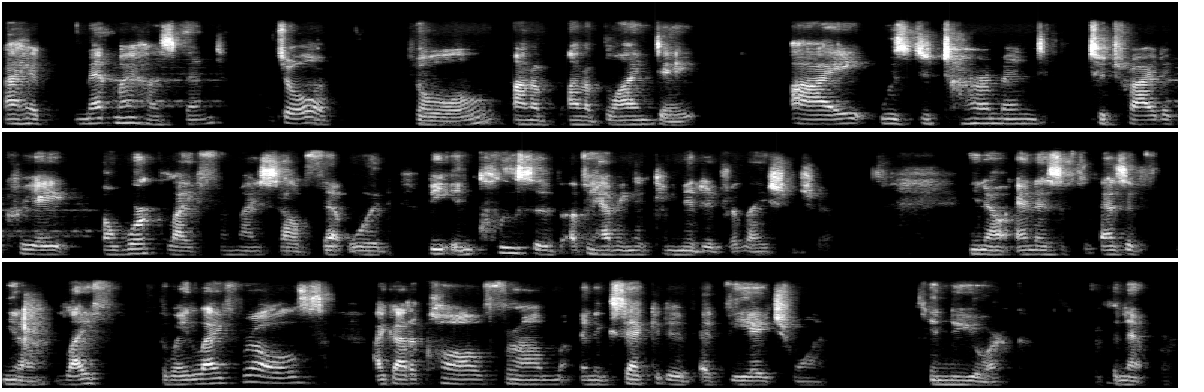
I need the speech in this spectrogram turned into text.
I had met my husband. Joel. Uh, Joel on a on a blind date. I was determined to try to create a work life for myself that would be inclusive of having a committed relationship. You know, and as as if, you know, life, the way life rolls, I got a call from an executive at VH1 in New York, the network.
